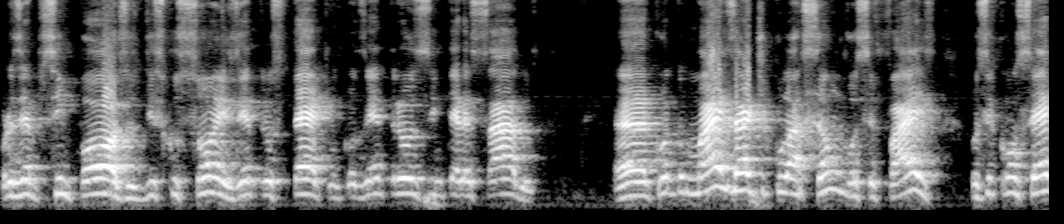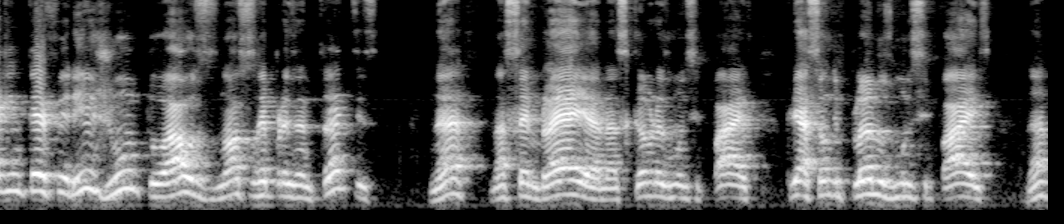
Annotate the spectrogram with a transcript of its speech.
por exemplo, simpósios, discussões entre os técnicos, entre os interessados. É, quanto mais articulação você faz, você consegue interferir junto aos nossos representantes né? na Assembleia, nas câmaras municipais, criação de planos municipais. Né?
